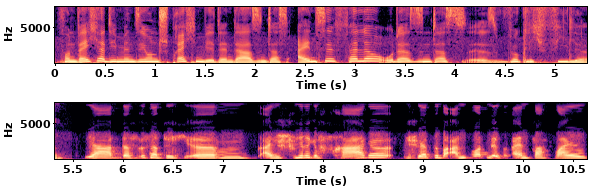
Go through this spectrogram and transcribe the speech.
Von welcher Dimension sprechen wir denn da? Sind das Einzelfälle oder sind das äh, wirklich viele? Ja, das ist natürlich ähm, eine schwierige Frage. Schwer zu beantworten ist einfach, weil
